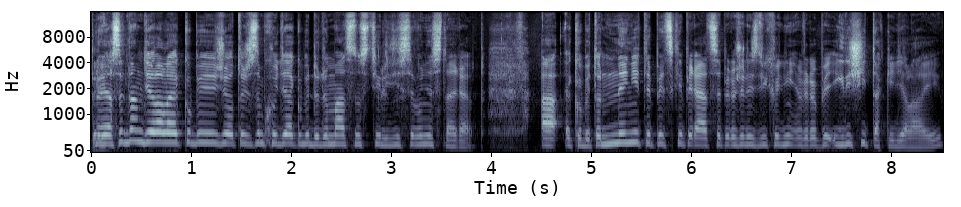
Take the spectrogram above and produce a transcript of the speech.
Ty. No já jsem tam dělala jakoby, že jo, to, že jsem chodila jakoby do domácnosti lidí se o ně starat. A jakoby to není typicky práce pro ženy z východní Evropy, i když ji taky dělají.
